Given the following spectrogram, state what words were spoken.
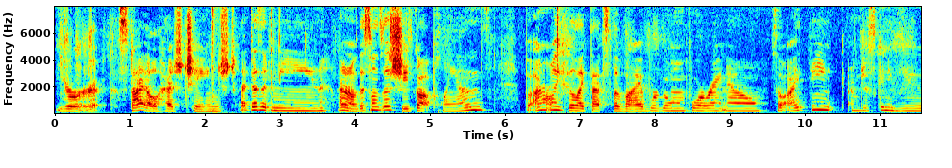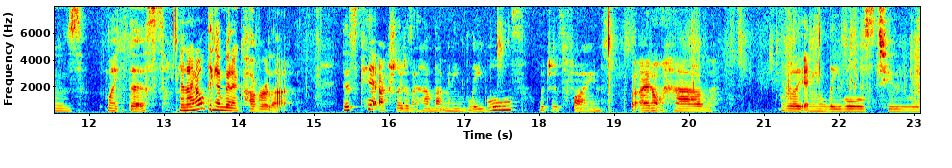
your style has changed, that doesn't mean, I don't know, this one says she's got plans, but I don't really feel like that's the vibe we're going for right now. So I think I'm just gonna use like this. And I don't think I'm gonna cover that. This kit actually doesn't have that many labels, which is fine, but I don't have really any labels to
